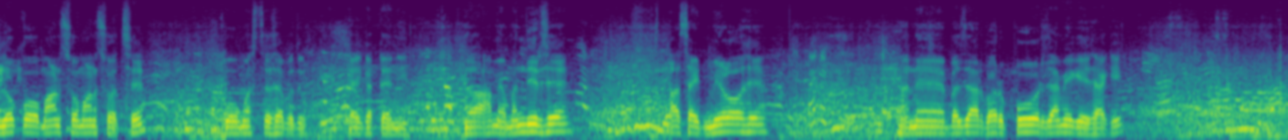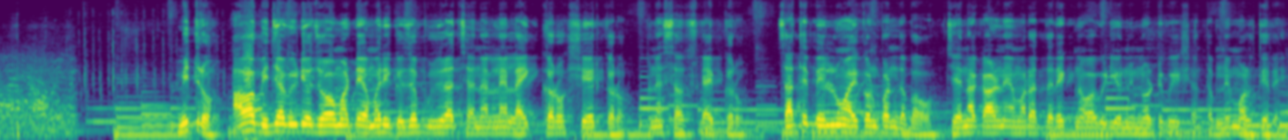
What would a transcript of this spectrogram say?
લોકો માણસો માણસો જ છે. બહુ મસ્ત છે બધું. કંઈ ઘટે નહીં. સામે મંદિર છે. આ સાઈડ મેળો છે. અને બજાર ભરપૂર જામી ગઈ છે આખી. મિત્રો, આવા બીજા વીડિયો જોવા માટે અમારી ગજબ ગુજરાત ચેનલને લાઇક કરો શેર કરો અને સબસ્ક્રાઇબ કરો. સાથે બેલનું આઇકોન પણ દબાવો, જેના કારણે અમારા દરેક નવા વિડીયોની નોટિફિકેશન તમને મળતી રહે.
